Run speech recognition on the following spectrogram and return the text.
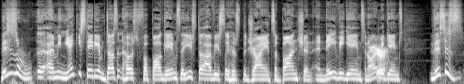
This is a, I mean, Yankee Stadium doesn't host football games. They used to obviously host the Giants a bunch and, and Navy games and Army sure. games. This is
